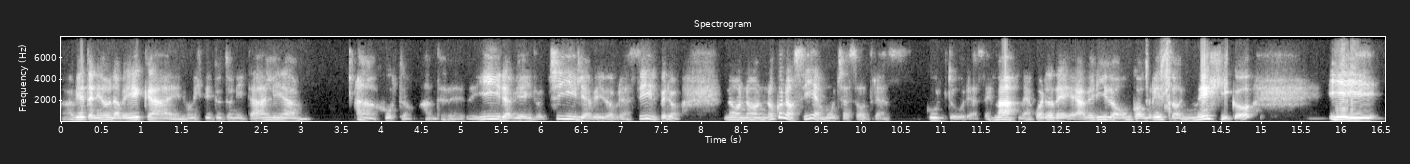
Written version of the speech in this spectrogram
había tenido una beca en un instituto en Italia Ah, justo antes de, ir, había ido a Chile, había ido a Brasil, pero no, no, no conocía muchas otras culturas. Es más, me acuerdo de haber ido a un congreso en México y,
